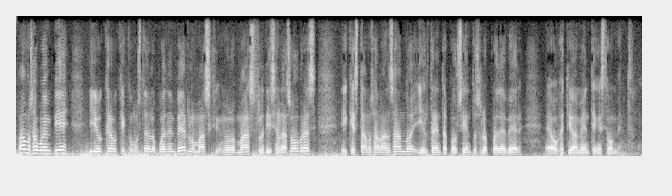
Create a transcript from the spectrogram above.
Vamos a buen pie y yo creo que como ustedes lo pueden ver, lo más dicen las obras y que estamos avanzando y el 30% se lo puede ver eh, objetivamente en este momento.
